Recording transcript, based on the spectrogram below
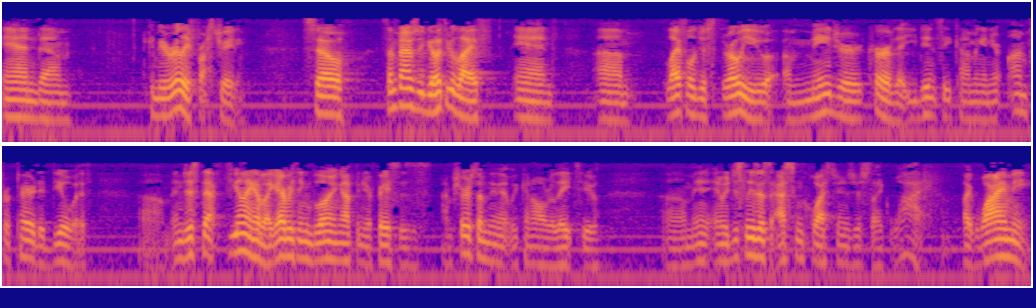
and um, it can be really frustrating. So sometimes we go through life and um, life will just throw you a major curve that you didn't see coming and you're unprepared to deal with. Um, and just that feeling of like everything blowing up in your face is, I'm sure, something that we can all relate to. Um, and, and it just leaves us asking questions just like, why? Like, why me?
